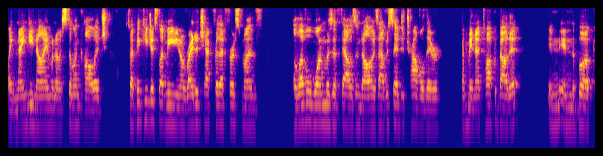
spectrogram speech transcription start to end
like 99 when I was still in college. So I think he just let me, you know, write a check for that first month. The level one was a thousand dollars. I obviously had to travel there. I mean, I talk about it in in the book.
